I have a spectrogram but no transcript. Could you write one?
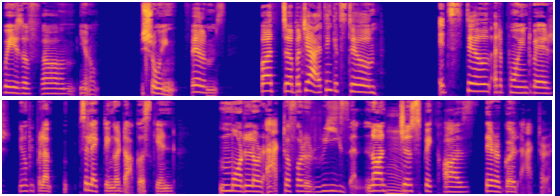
ways of um, you know showing films but uh, but yeah i think it's still it's still at a point where you know people are selecting a darker skinned model or actor for a reason not Mm. just because they're a good actor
